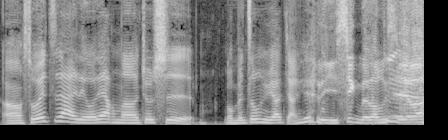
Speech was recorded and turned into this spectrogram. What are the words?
呃，所谓自带流量呢，就是我们终于要讲一些理性的东西了。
